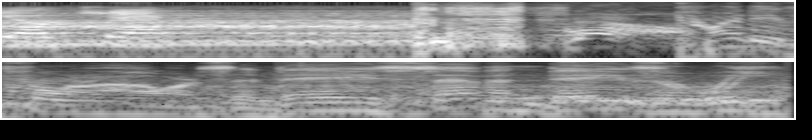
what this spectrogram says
radio chick. 24 hours a day, 7 days a week.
